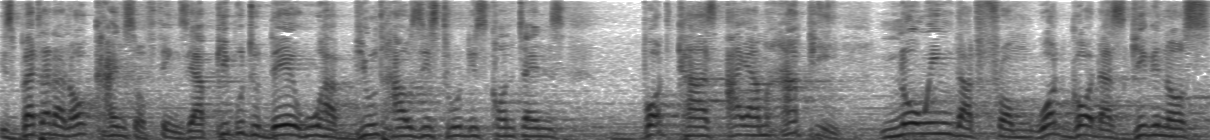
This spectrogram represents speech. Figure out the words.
it's better than all kinds of things there are people today who have built houses through these contents bought cars I am happy knowing that from what God has given us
